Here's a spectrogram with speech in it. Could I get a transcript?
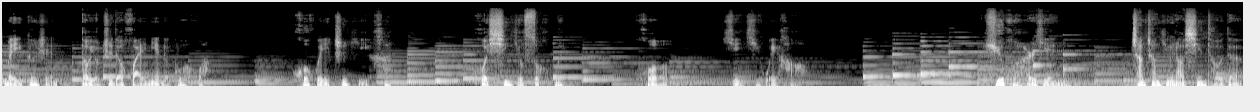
每个人都有值得怀念的过往，或为之遗憾，或心有所畏，或引以为豪。于我而言，常常萦绕心头的，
